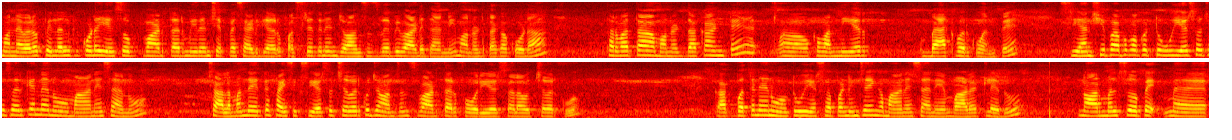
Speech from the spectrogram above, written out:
మొన్న ఎవరో పిల్లలకి కూడా ఏ సోప్ వాడతారు మీరు అని చెప్పేసి అడిగారు. ఫస్ట్ అయితే నేను జాన్సన్స్ బేబీ వాడేదాన్ని మొన్నటి దాకా కూడా. తర్వాత మొన్నటి దాకా అంటే ఒక వన్ ఇయర్ బ్యాక్ వరకు అంతే. శ్రీయాన్షి పాపకు ఒక టూ ఇయర్స్ వచ్చేసరికి నేను మానేశాను. చాలామంది అయితే ఫైవ్ సిక్స్ ఇయర్స్ వచ్చే వరకు జాన్సన్స్ వాడతారు ఫోర్ ఇయర్స్ అలా వచ్చే వరకు. కాకపోతే నేను టూ ఇయర్స్ అప్పటి నుంచే ఇంకా మానేశాను ఏం వాడట్లేదు. నార్మల్ సోపే మే-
